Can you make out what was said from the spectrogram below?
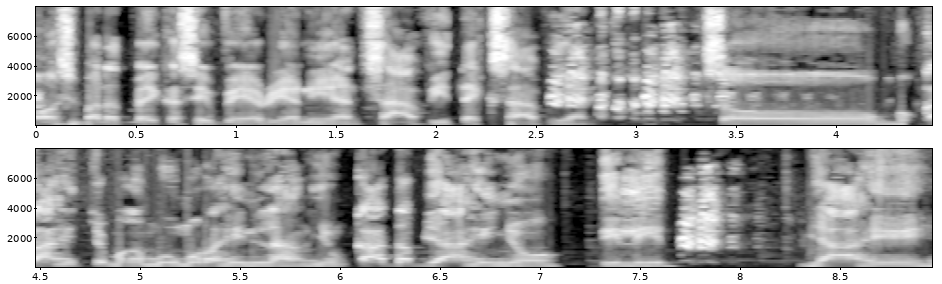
O si Banat Bay kasi very ano yan, savvy, tech savvy yan. So, kahit yung mga mumurahin lang, yung kada biyahe nyo, delete, biyahe,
